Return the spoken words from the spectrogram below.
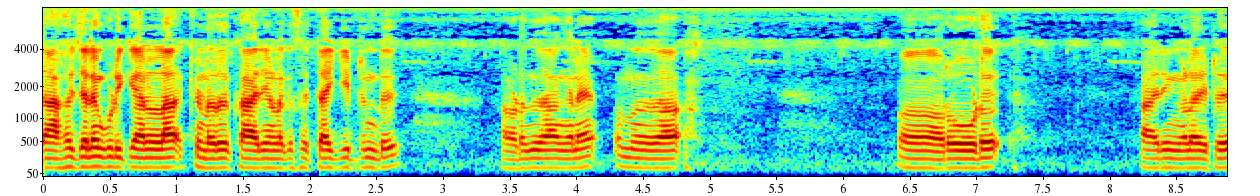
ദാഹജലം കുടിക്കാനുള്ള കിണർ കാര്യങ്ങളൊക്കെ സെറ്റാക്കിയിട്ടുണ്ട്. അവിടെ നിന്ന് അങ്ങനെ ഒന്ന് റോഡ് കാര്യങ്ങളായിട്ട്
